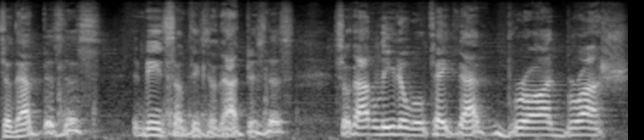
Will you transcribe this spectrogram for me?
to that business. It means something to that business. So that leader will take that broad brush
